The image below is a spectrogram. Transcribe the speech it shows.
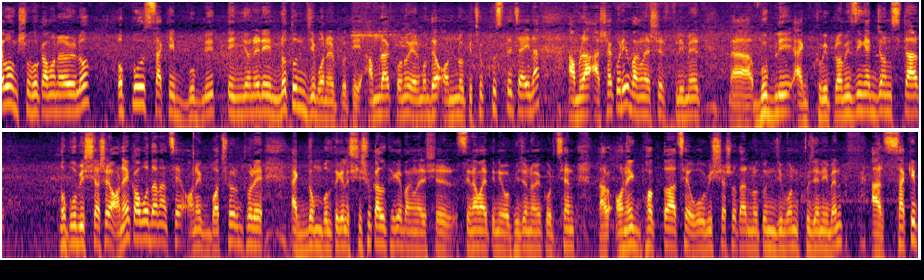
এবং শুভকামনা রইল অপু সাকিব বুবলির তিনজনেরই নতুন জীবনের প্রতি। আমরা কোনো এর মধ্যে অন্য কিছু খুঁজতে চাই না। আমরা আশা করি বাংলাদেশের ফিল্মের বুবলি এক খুবই প্রমিজিং একজন স্টার অপু বিশ্বাসের অনেক অবদান আছে। অনেক বছর ধরে একদম বলতে গেলে শিশুকাল থেকে বাংলাদেশের সিনেমায় তিনি অভিনয় করছেন। তার অনেক ভক্ত আছে অপু বিশ্বাসও তার নতুন জীবন খুঁজে নেবেন। আর সাকিব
